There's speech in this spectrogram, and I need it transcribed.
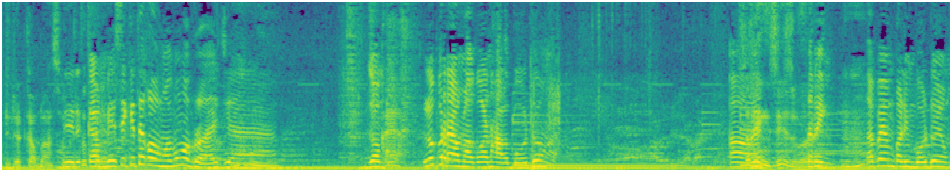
direkam langsung itu direkam. kayak- biasanya kita kalau ngomong ngobrol aja. Gom, Kayak- lu pernah melakukan hal bodoh nggak Eh, Sering sih sebenarnya. sering. Mhm. tapi yang paling bodoh yang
